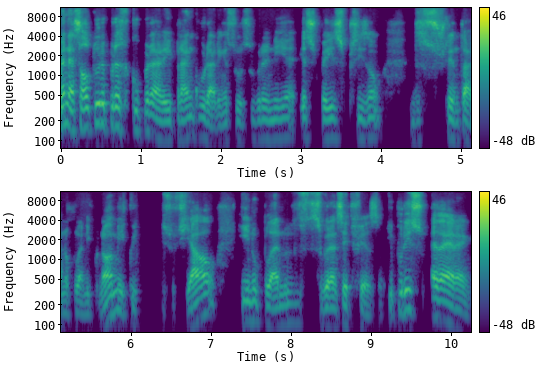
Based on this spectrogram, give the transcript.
Mas nessa altura, para recuperarem e para ancorarem a sua soberania, esses países precisam de se sustentar no plano económico e social e no plano de segurança e defesa. E por isso aderem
